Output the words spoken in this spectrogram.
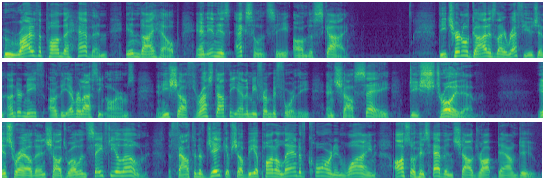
who rideth upon the heaven in thy help, and in his excellency on the sky. The eternal God is thy refuge, and underneath are the everlasting arms, and he shall thrust out the enemy from before thee, and shall say, Destroy them. Israel then shall dwell in safety alone. The fountain of Jacob shall be upon a land of corn and wine. Also his heavens shall drop down dew.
